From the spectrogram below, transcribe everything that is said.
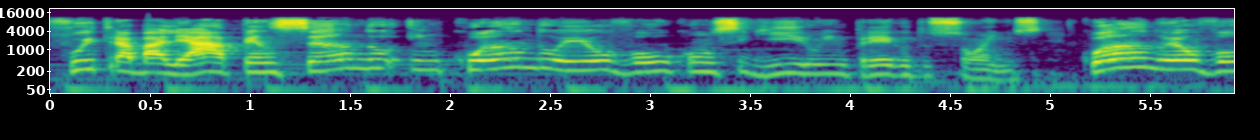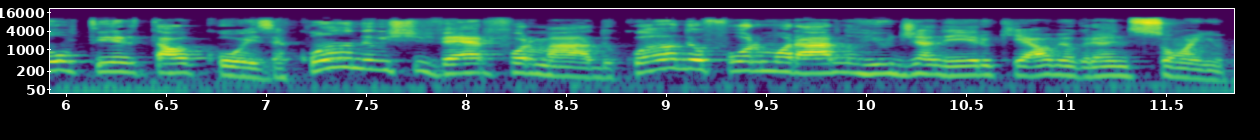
fui trabalhar pensando em quando eu vou conseguir o emprego dos sonhos, quando eu vou ter tal coisa, quando eu estiver formado, quando eu for morar no Rio de Janeiro, que é o meu grande sonho.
